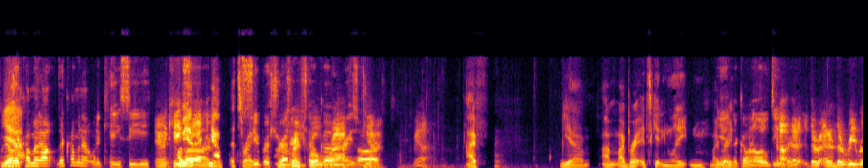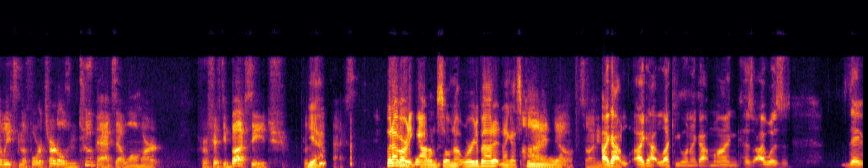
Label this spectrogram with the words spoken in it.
Yeah, Yeah. they're coming out. They're coming out with a Casey And the Oh case yeah, Uh, yeah, that's right. Super Shredder, Control Tokka, Graph- Rahzar. Yeah. yeah. I've yeah. Um, my brain. It's getting late and my Yeah, brain. they're going a little deeper. No, they're, they're and they're re-releasing the four turtles in two packs at Walmart for fifty bucks each for the Yeah. two packs. But I've already got them, so I'm not worried about it. And I got Spoon. I and all that. know. So I I got I got lucky when I got mine because I was they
